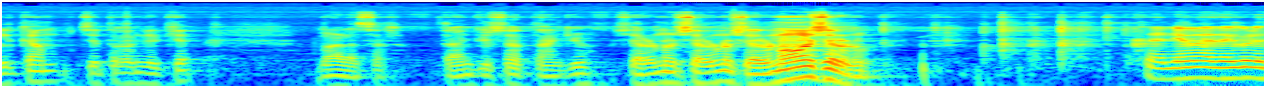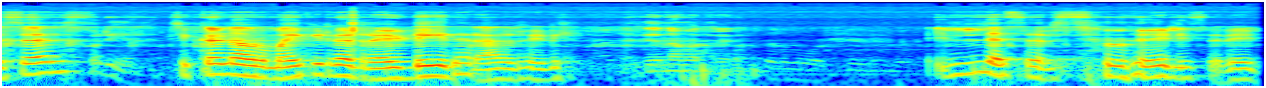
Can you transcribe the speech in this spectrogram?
ವೆಲ್ಕಮ್ ಚಿತ್ರರಂಗಕ್ಕೆ. ಭಾಳ sir thank you sir thank you ಶರಣು ಶರಣು ಶರಣೋ ಶರಣು. ಧನ್ಯವಾದಗಳು ಸರ್ ಚಿಕ್ಕಣ್ಣ ಅವ್ರು ಮೈಕ್ ಇಟ್ಕೊಂಡು ರೆಡಿ ಇದ್ದಾರೆ ಆಲ್ರೆಡಿ ಇಲ್ಲ ಸರ್ ಹೇಳಿ ಸರ್ ಹೇಳಿ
